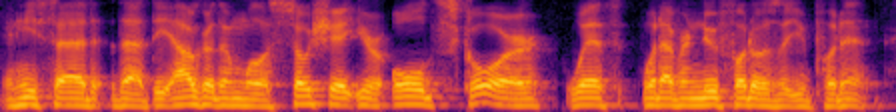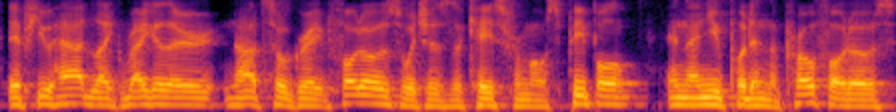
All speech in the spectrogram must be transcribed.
and he said that the algorithm will associate your old score with whatever new photos that you put in. If you had like regular, not so great photos, which is the case for most people, and then you put in the pro photos,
